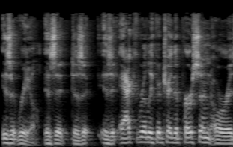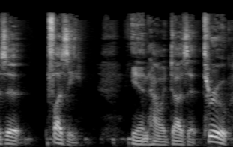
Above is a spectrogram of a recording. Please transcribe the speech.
is it real? Is it does it is it accurately portray the person or is it fuzzy in how it does it? Through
